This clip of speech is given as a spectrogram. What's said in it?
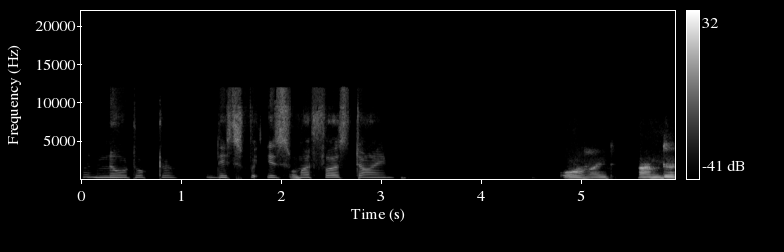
no, doctor. This is my first time. all right. And uh,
